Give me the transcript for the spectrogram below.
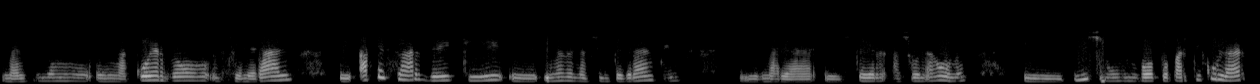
mantiene un acuerdo general, a pesar de que una de las integrantes, María Esther Azuela Gómez, hizo un voto particular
